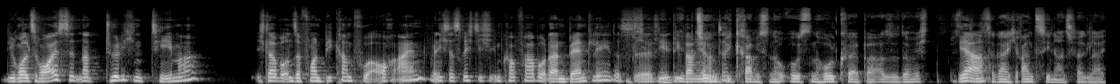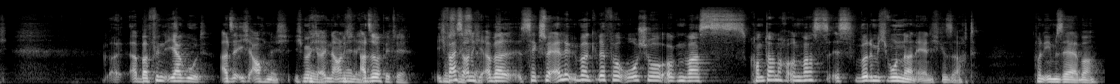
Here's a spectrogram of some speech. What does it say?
Die Rolls-Royce sind natürlich ein Thema. Ich glaube, unser Freund Bikram fuhr auch ein, wenn ich das richtig im Kopf habe, oder ein Bentley, das äh, die, die Variante. Bikram ist ein, ist ein Hohlkörper, also da möchte ich Ja. gar nicht ranziehen als Vergleich. Aber finde ja gut. Also ich auch nicht. Ich möchte Nee, ihn auch nicht. nee, nee, also bitte. ich Muss weiß auch nicht nicht, aber sexuelle Übergriffe, Osho, irgendwas, kommt da noch irgendwas? Es würde mich wundern, ehrlich gesagt, von ihm selber.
